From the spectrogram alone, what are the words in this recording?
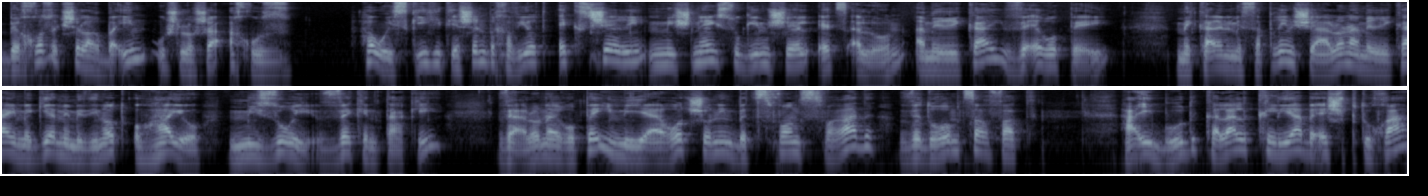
בחוזק של 43%. הוויסקי התיישן בחביות אקס שרי משני סוגים של עץ אלון, אמריקאי ואירופאי. מקלן מספרים שהאלון האמריקאי מגיע ממדינות אוהיו, מיזורי וקנטקי, והאלון האירופאי מיערות שונים בצפון ספרד ודרום צרפת. העיבוד כלל כליאה באש פתוחה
